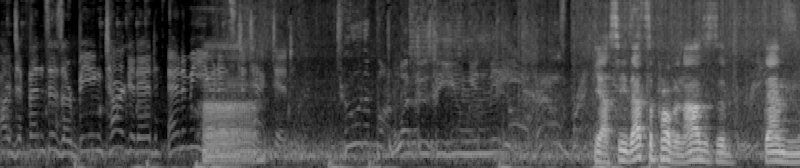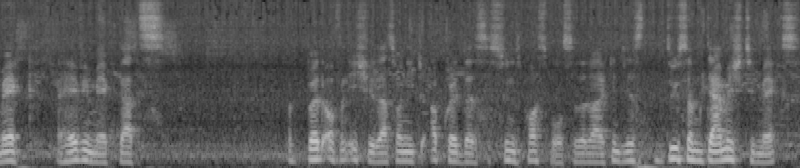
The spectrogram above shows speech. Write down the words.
Our defenses are being targeted. Enemy Uh, detected. To the button. What does the Union need? Yeah, see, that's the problem. Now there's a damn mech, a heavy mech, that's a bit of an issue. That's why I need to upgrade this as soon as possible so that I can just do some damage to mechs.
